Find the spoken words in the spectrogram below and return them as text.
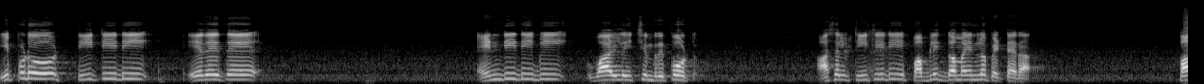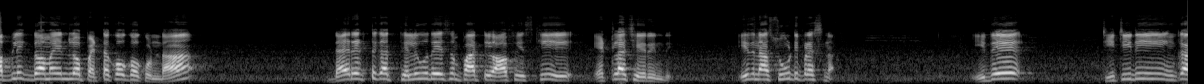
ఇప్పుడు టీటీడీ ఏదైతే ఎన్డీడీబీ వాళ్ళు ఇచ్చిన రిపోర్ట్. అసలు టీటీడీ పబ్లిక్ డొమైన్లో పెట్టారా? పబ్లిక్ డొమైన్లో పెట్టకోకుండా డైరెక్ట్గా తెలుగుదేశం పార్టీ ఆఫీస్కి ఎట్లా చేరింది? ఇది నా సూటి ప్రశ్న. ఇదే టీటీడీ ఇంకా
